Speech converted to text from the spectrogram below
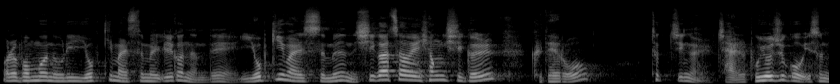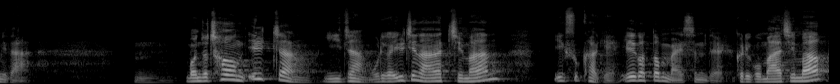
오늘 본문 우리 욥기 말씀을 읽었는데 이 욥기 말씀은 시가서의 형식을 그대로 특징을 잘 보여주고 있습니다. 음, 먼저 처음 1장, 2장 우리가 읽지는 않았지만 익숙하게 읽었던 말씀들 그리고 마지막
